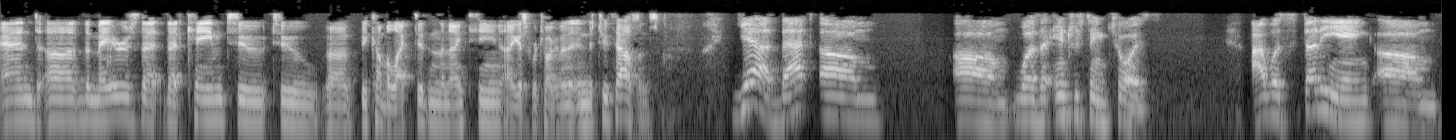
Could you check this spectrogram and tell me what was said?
and uh, the mayors that, that came to to uh, become elected in the 19 I guess we're talking about in the 2000s. Yeah, that um, um, was an interesting choice. I was studying um,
